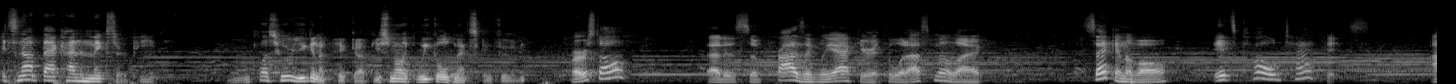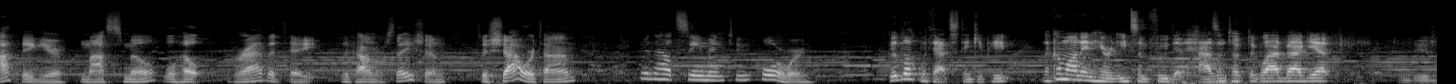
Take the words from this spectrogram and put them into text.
It's not that kind of mixer, Pete. And plus, who are you gonna pick up? You smell like week old Mexican food. First off, that is surprisingly accurate to what I smell like. Second of all, it's called tactics. I figure my smell will help gravitate the conversation to shower time without seeming too forward. Good luck with that, Stinky Pete. Now come on in here and eat some food that hasn't took the glad bag yet. Indeed.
